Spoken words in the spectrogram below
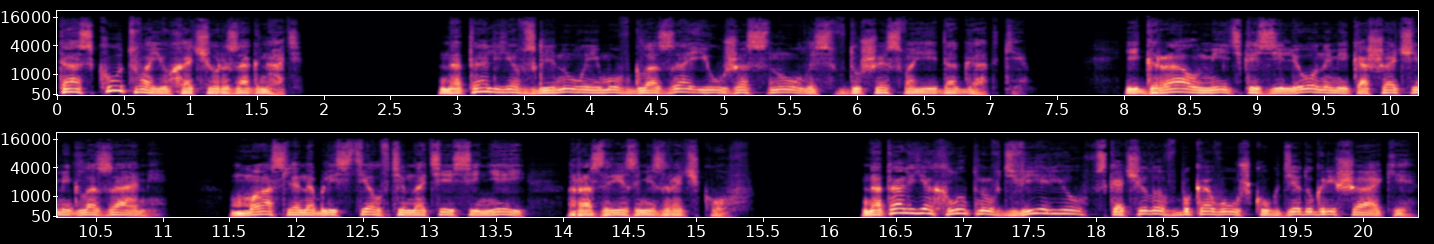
«Тоску твою хочу разогнать». Наталья взглянула ему в глаза и ужаснулась в душе своей догадки. Играл Митька зелеными кошачьими глазами, масляно блестел в темноте синей разрезами зрачков. Наталья, хлопнув дверью, вскочила в боковушку к деду Гришаке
